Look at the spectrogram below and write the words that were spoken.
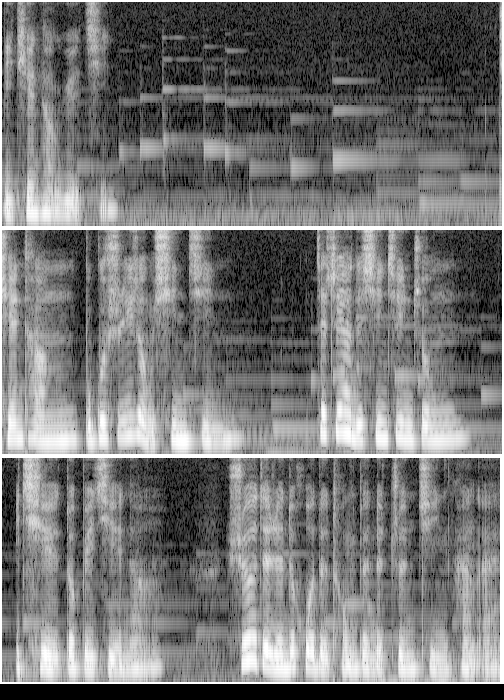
离天堂越近。天堂不过是一种心境，在这样的心境中，一切都被接纳，所有的人都获得同等的尊敬和爱。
